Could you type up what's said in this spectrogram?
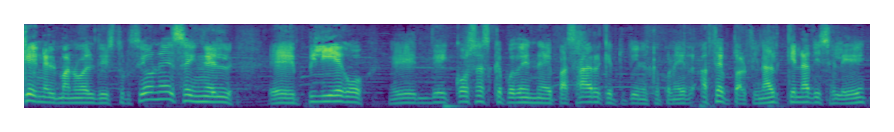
que en el manual de instrucciones, en el eh, pliego eh, de cosas que pueden eh, pasar que tú tienes que poner acepto al final que nadie se lee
